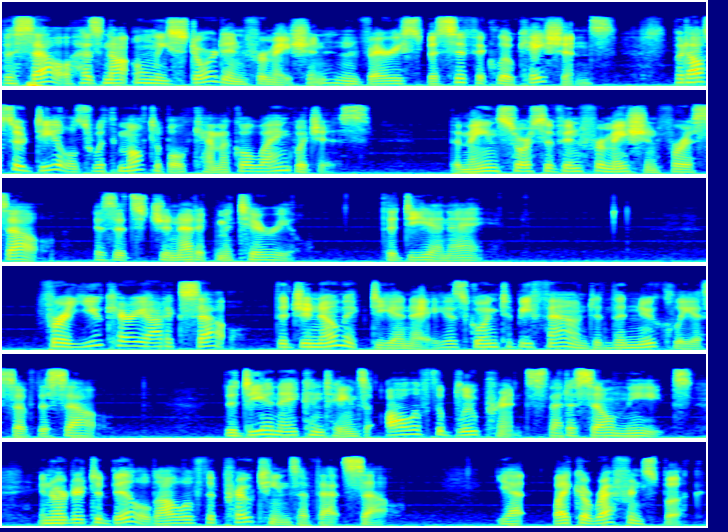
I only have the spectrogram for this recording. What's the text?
The cell has not only stored information in very specific locations, but also deals with multiple chemical languages. The main source of information for a cell is its genetic material, the DNA. For a eukaryotic cell, the genomic DNA is going to be found in the nucleus of the cell. The DNA contains all of the blueprints that a cell needs in order to build all of the proteins of that cell. Yet, like a reference book,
